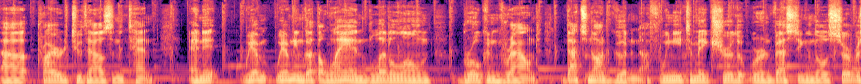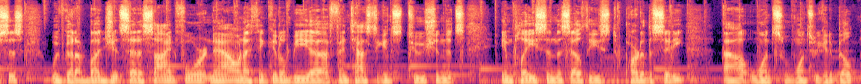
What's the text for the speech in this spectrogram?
uh, prior to 2010, and it we haven't we haven't even got the land, let alone broken ground. That's not good enough. We need to make sure that we're investing in those services. We've got a budget set aside for it now, and I think it'll be a fantastic institution that's in place in the southeast part of the city uh, once once we get it built.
